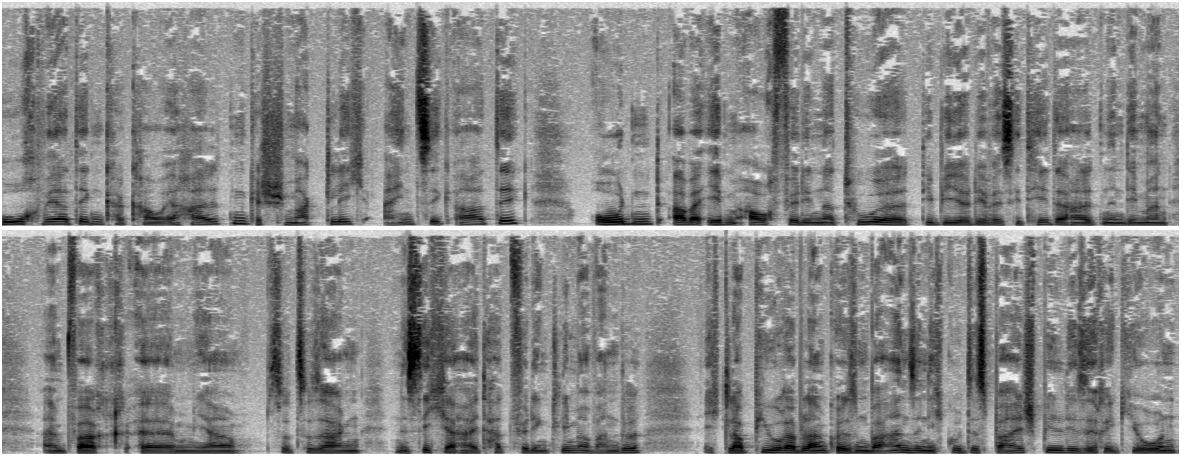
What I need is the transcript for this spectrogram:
hochwertigen Kakao erhalten, geschmacklich einzigartig und aber eben auch für die Natur die Biodiversität erhalten, indem man einfach ähm, ja, sozusagen eine Sicherheit hat für den Klimawandel. Ich glaube, Piura Blanco ist ein wahnsinnig gutes Beispiel. Diese Region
